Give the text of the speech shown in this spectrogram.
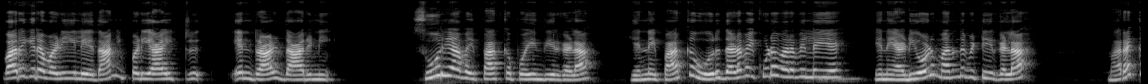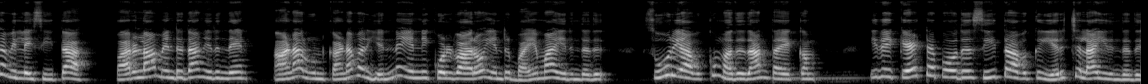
வருகிற வழியிலேதான் இப்படி ஆயிற்று என்றாள் தாரிணி. சூர்யாவை பார்க்க போயிருந்தீர்களா? என்னை பார்க்க ஒரு தடவை கூட வரவில்லையே. என்னை அடியோடு மறந்து விட்டீர்களா? மறக்கவில்லை சீதா. வரலாம் என்றுதான் இருந்தேன். ஆனால் உன் கணவர் என்ன எண்ணிக்கொள்வாரோ என்று பயமாயிருந்தது. சூர்யாவுக்கும் அதுதான் தயக்கம். இதை கேட்டபோது சீதாவுக்கு எரிச்சலாய் இருந்தது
